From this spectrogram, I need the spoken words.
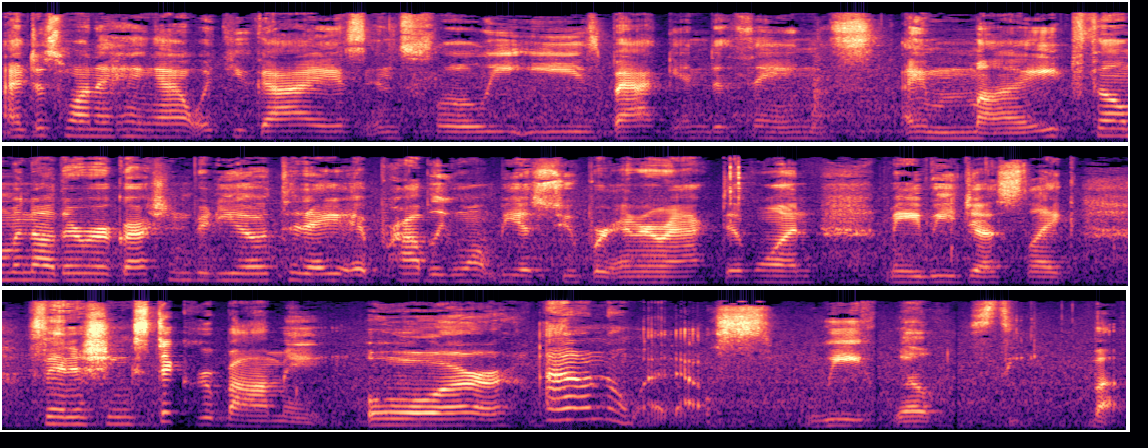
I just want to hang out with you guys and slowly ease back into things. I might film another regression video today. It probably won't be a super interactive one. Maybe just like finishing sticker bombing or I don't know what else. We will see. But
